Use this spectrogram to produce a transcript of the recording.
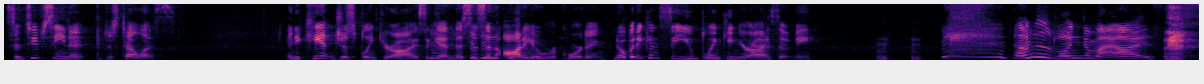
Since you've seen it, just tell us. And you can't just blink your eyes. Again, this is an audio recording. Nobody can see you blinking your eyes at me. I'm just blinking my eyes.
